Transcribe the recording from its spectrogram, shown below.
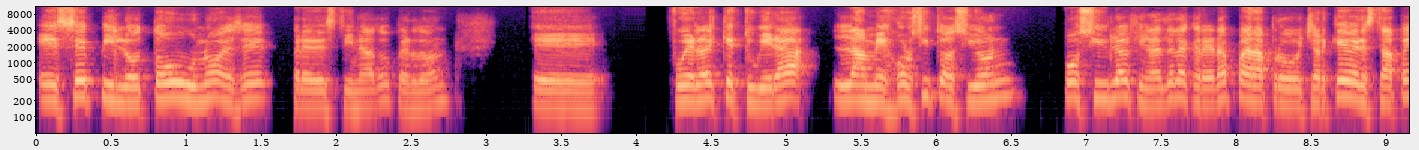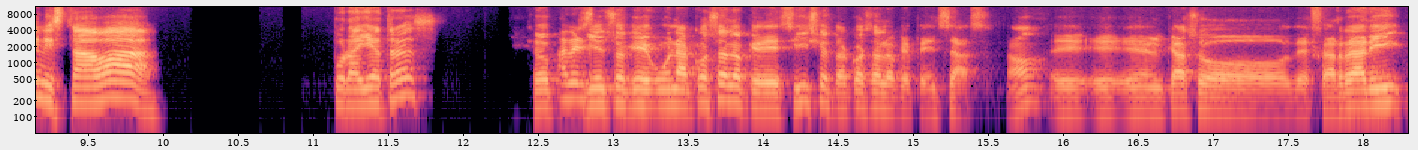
ese piloto uno, ese predestinado, perdón, eh, fuera el que tuviera la mejor situación posible al final de la carrera para aprovechar que Verstappen estaba por ahí atrás. Yo A ver, pienso que una cosa es lo que decís y otra cosa es lo que pensás, ¿no? Eh, eh, en el caso de Ferrari,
